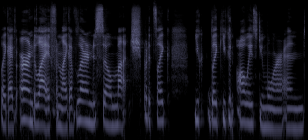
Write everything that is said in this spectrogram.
like I've earned life and like I've learned so much. But it's like you like you can always do more and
